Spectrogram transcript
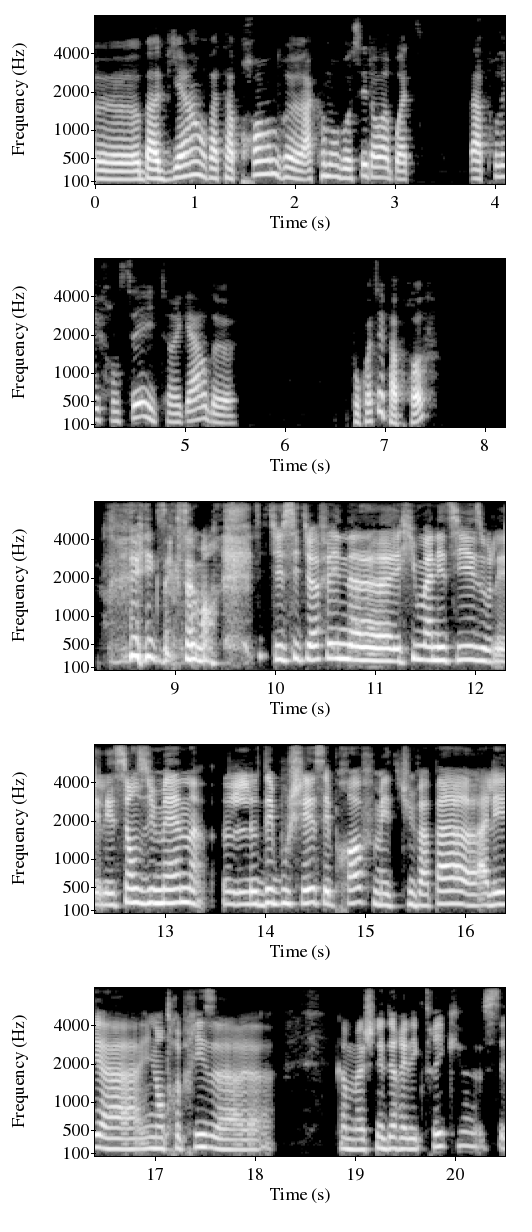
euh, bah viens, on va t'apprendre à comment bosser dans la boîte. Bah pour les Français, ils te regardent, euh, pourquoi t'es pas prof? Exactement. Si tu, tu, as fait une euh, humanities ou les, sciences humaines, le débouché c'est prof, mais tu vas pas aller à une entreprise comme Schneider Electric, c'est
